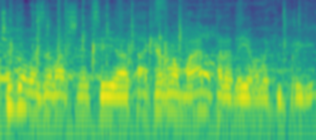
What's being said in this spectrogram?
Чудове завершення цієї атаки. Роман передає великий привіт.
